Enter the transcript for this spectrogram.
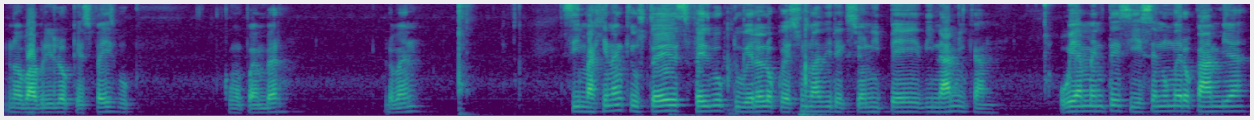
nos va a abrir lo que es Facebook como pueden ver. Lo ven si imaginan que ustedes Facebook tuviera lo que es una dirección IP dinámica. Obviamente si ese número cambia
